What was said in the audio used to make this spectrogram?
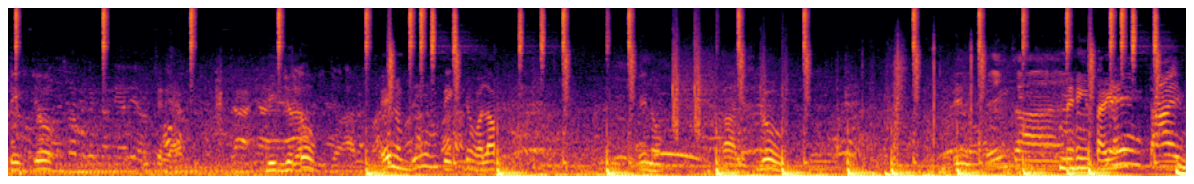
Picture. Picture yan? Video to. Eh, nabdi yung picture. Wala. Ayun oh. Ah, let's go. Ayun oh. Game time. May time. Game time.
